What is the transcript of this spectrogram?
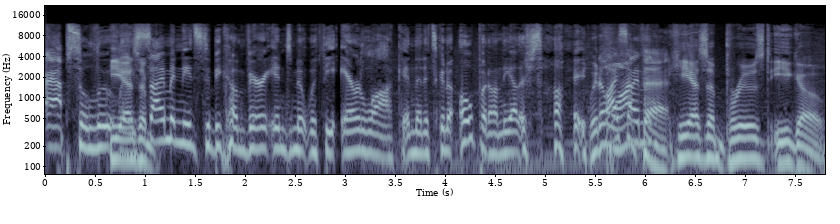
Absolutely. He has a- Simon needs to become very intimate with the airlock, and then it's going to open on the other side. we don't Bye, want Simon. that. He has a bruised ego.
